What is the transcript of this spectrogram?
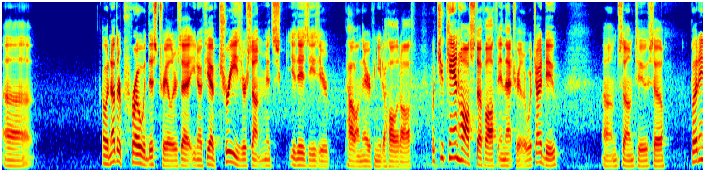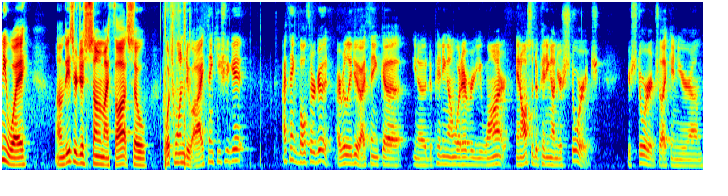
uh, oh, another pro with this trailer is that you know if you have trees or something, it's it is easier to pile on there if you need to haul it off. But you can haul stuff off in that trailer, which I do, um, some too. So, but anyway. Um, these are just some of my thoughts. So which one do I think you should get? I think both are good. I really do. I think, uh, you know, depending on whatever you want, and also depending on your storage. Your storage, like in your, um,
